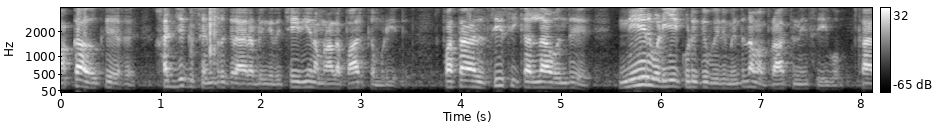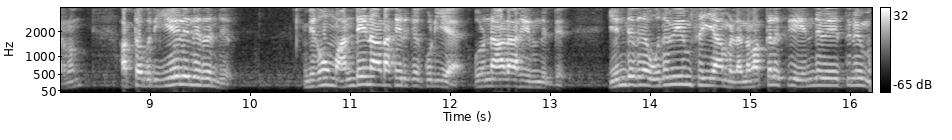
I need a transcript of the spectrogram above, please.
மக்காவுக்கு ஹஜ்ஜுக்கு சென்றிருக்கிறார் அப்படிங்கிற செய்தியை நம்மளால் பார்க்க முடியுது. ஃபத்தக் சிசி கல்லா வந்து நேர் வழியை கொடுக்க வேண்டும் என்று நம்ம பிரார்த்தனை செய்வோம். காரணம் அக்டோபர் ஏழிலிருந்து மிகவும் அண்டை நாடாக இருக்கக்கூடிய ஒரு நாடாக இருந்துட்டு எந்தவித உதவியும் செய்யாமல் அந்த மக்களுக்கு எந்த விதத்திலும்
